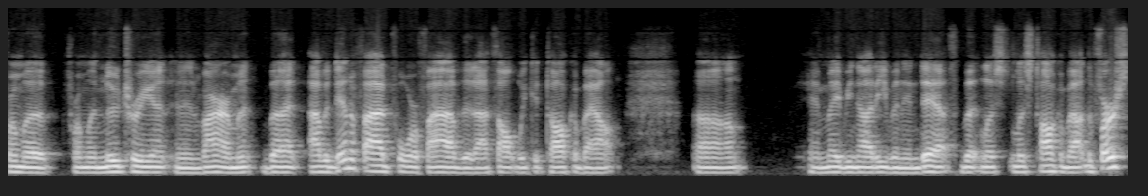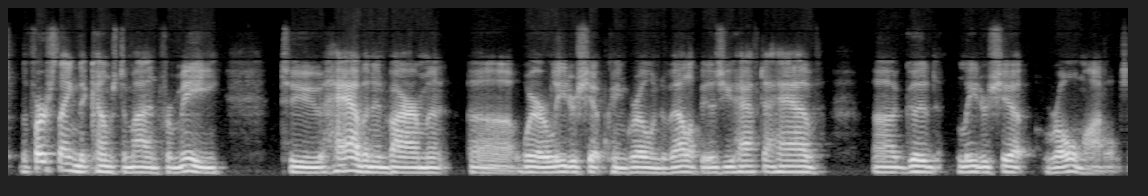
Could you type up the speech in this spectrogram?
from a from a nutrient and environment, but I've identified four or five that I thought we could talk about. Um, and maybe not even in depth, but let's let's talk about the first the first thing that comes to mind for me to have an environment uh, where leadership can grow and develop is you have to have uh, good leadership role models.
